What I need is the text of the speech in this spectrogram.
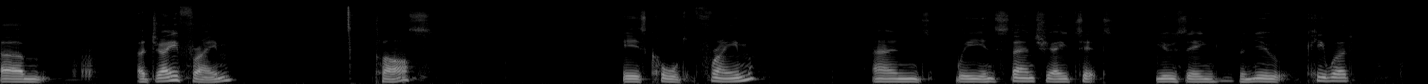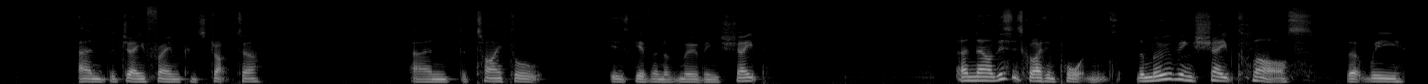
um, a JFrame class is called frame and we instantiate it using the new keyword and the JFrame constructor and the title is given of moving shape. And now this is quite important. The moving shape class that we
